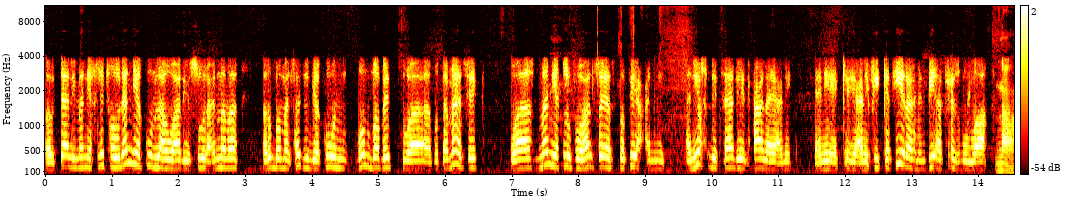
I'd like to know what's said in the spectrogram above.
وبالتالي من يخلفه لن يكون له هذه الصورة إنما ربما الحزب يكون منضبط ومتماسك ومن يخلفه هل سيستطيع ان أن يحدث هذه الحالة؟ يعني يعني يعني في كثيرا من بيئة حزب الله. نعم.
